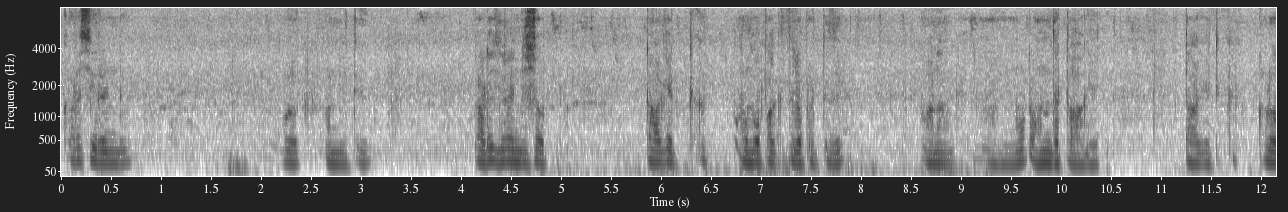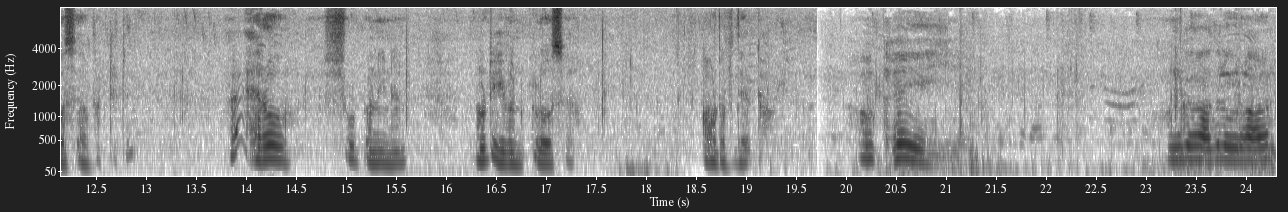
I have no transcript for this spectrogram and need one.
கடைசி ரெண்டு ஒர்க் பண்ணிவிட்டு கடைசி ரெண்டு ஷாட் டார்கெட்டுக்கு ரொம்ப பக்கத்தில் பட்டுது. ஆனால் நாட் ஆன் த டார்கெட் டார்கெட்டுக்கு க்ளோஸாக பட்டுட்டு. ஏரோ ஷூட் பண்ணினேன். நாட் ஈவன் க்ளோஸாக out of the target okay அங்கே அதில் ஒரு ஆள்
